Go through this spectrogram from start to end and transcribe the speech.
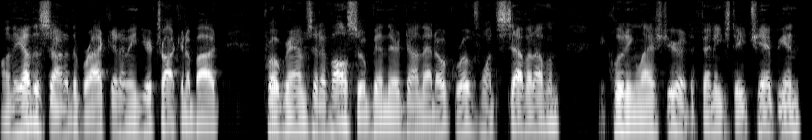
on the other side of the bracket, I mean, you're talking about programs that have also been there, done that. Oak Grove's won seven of them, including last year, a defending state champion.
